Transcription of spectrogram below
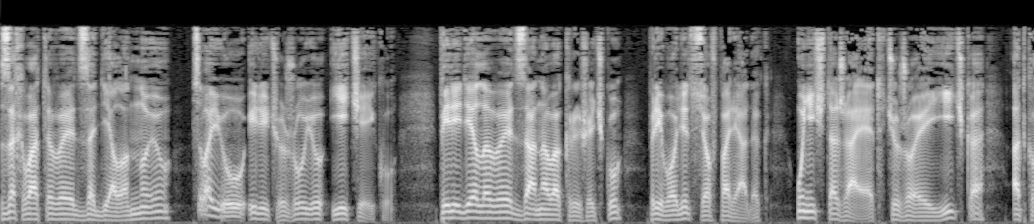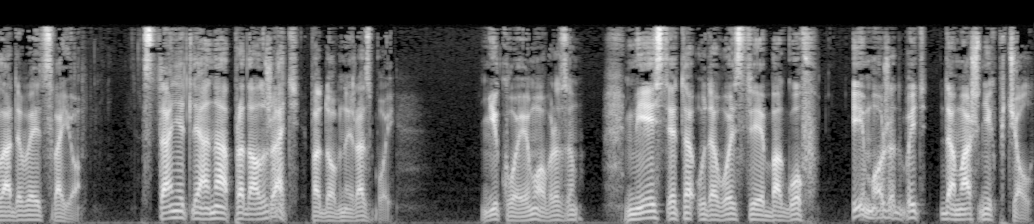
захватывает заделанную, свою или чужую ячейку, переделывает заново крышечку, приводит все в порядок, уничтожает чужое яичко, откладывает свое. Станет ли она продолжать подобный разбой? Никоим образом. Месть — это удовольствие богов и, может быть, домашних пчел.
